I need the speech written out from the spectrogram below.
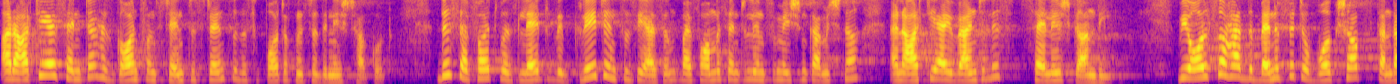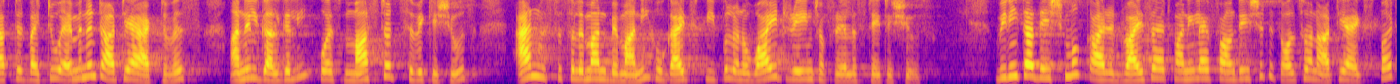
Our RTI Center has gone from strength to strength with the support of Mr. Dinesh Thakur. This effort was led with great enthusiasm by former Central Information Commissioner and RTI evangelist Shailesh Gandhi. We also had the benefit of workshops conducted by two eminent RTI activists, Anil Galgali, who has mastered civic issues, and Mr. Suleiman Bimani, who guides people on a wide range of real estate issues. Vinita Deshmukh, our advisor at Money Life Foundation, is also an RTI expert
